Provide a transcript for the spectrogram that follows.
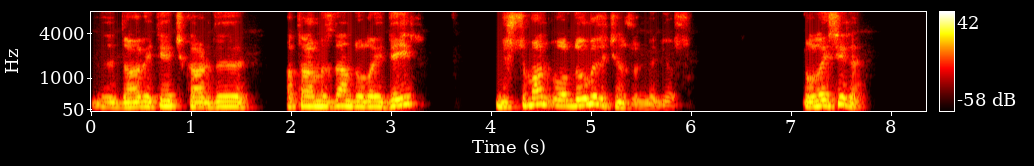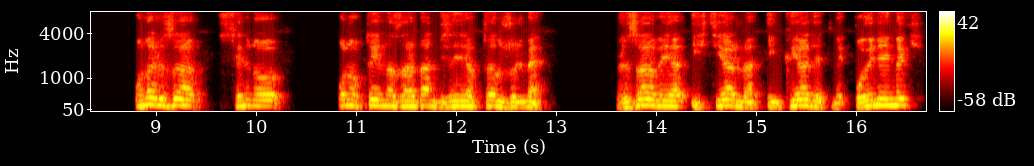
e, davetiye çıkardığı hatamızdan dolayı değil, Müslüman olduğumuz için zulmediyorsun. Dolayısıyla ona rıza senin o o noktayı nazardan bize yaptığın zulme rıza veya ihtiyarla inkiyat etmek, boyun eğmek,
